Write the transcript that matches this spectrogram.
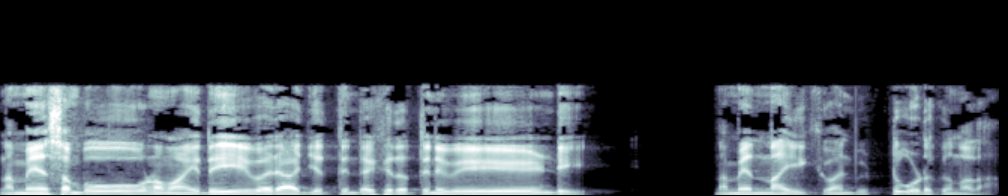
നമ്മെ സമ്പൂർണമായി ദൈവരാജ്യത്തിന്റെ ഹിതത്തിന് വേണ്ടി നമ്മെ നയിക്കുവാൻ വിട്ടുകൊടുക്കുന്നതാണ്.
